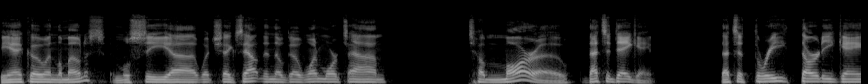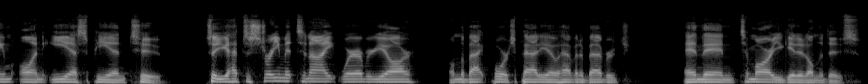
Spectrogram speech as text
Bianco and Lemonis, and we'll see uh, what shakes out. Then they'll go one more time tomorrow. That's a day game. That's a three thirty game on ESPN two. So you have to stream it tonight wherever you are on the back porch patio having a beverage, and then tomorrow you get it on the Deuce.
